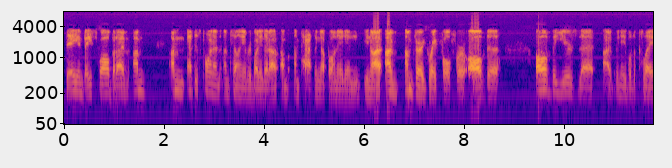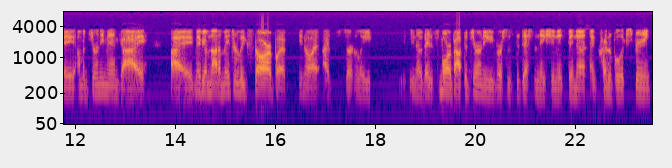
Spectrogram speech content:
stay in baseball, but I've, I'm I'm at this point. I'm, I'm telling everybody that I, I'm I'm passing up on it, and you know I, I'm I'm very grateful for all of the all of the years that I've been able to play. I'm a journeyman guy. I maybe I'm not a major league star, but you know I, I've certainly you know it's more about the journey versus the destination. It's been an incredible experience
